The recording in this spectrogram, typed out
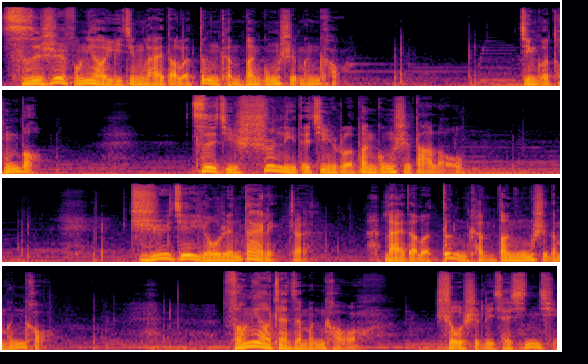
此时，冯耀已经来到了邓肯办公室门口。经过通报，自己顺利的进入了办公室大楼，直接由人带领着。来到了邓肯办公室的门口，冯耀站在门口，收拾了一下心情，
